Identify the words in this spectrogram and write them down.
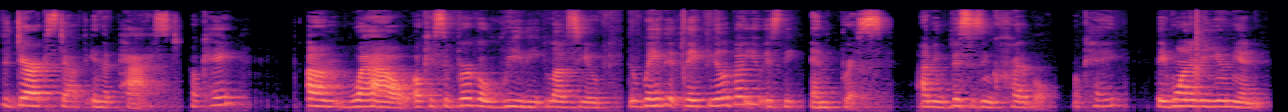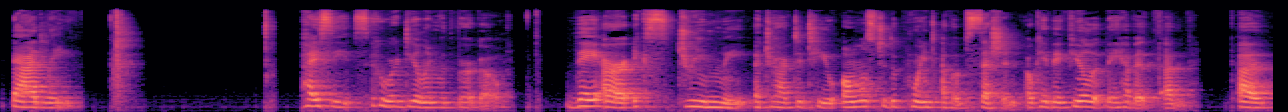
the dark stuff in the past, okay? Um, wow. Okay, so Virgo really loves you. The way that they feel about you is the Empress. I mean, this is incredible. Okay? They want a reunion badly. Pisces, who are dealing with Virgo, they are extremely attracted to you, almost to the point of obsession. Okay, they feel that they have a, a, a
